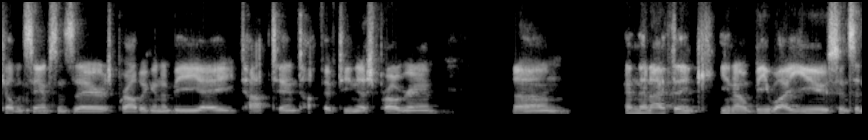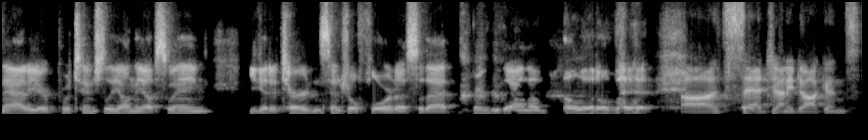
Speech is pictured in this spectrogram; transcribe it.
Kelvin Sampson's there, is probably going to be a top ten, top fifteen ish program. Um, and then I think, you know, BYU, Cincinnati are potentially on the upswing. You get a turd in Central Florida, so that brings you down a, a little bit. Uh, it's sad Johnny Dawkins.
